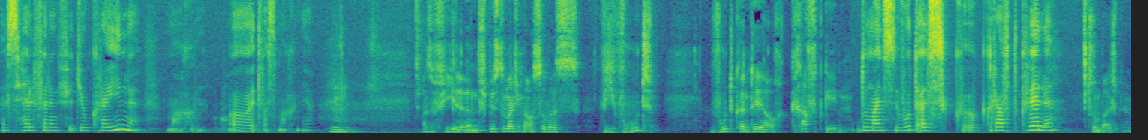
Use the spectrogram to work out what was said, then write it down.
als Helferin für die Ukraine machen, äh, etwas machen, ja. Hm. Also viel. Ähm, spürst du manchmal auch sowas wie Wut? Wut könnte ja auch Kraft geben. Du meinst Wut als Kraftquelle? Zum Beispiel?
